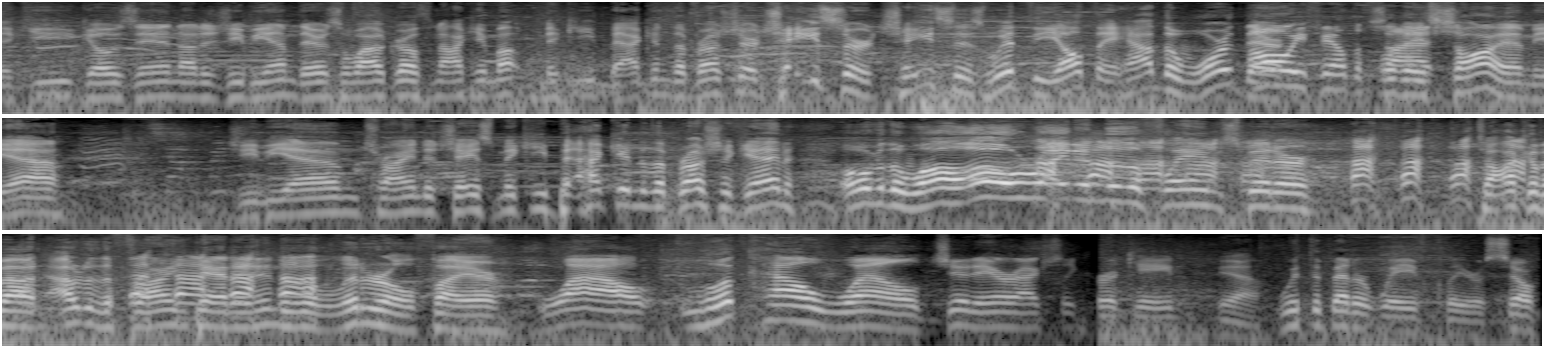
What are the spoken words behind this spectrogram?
Mickey goes in on a GBM. There's a wild growth knocking him up. Mickey back into the brush there. Chaser chases with the ult. They had the ward there. Oh, he failed the So they saw him, yeah. GBM trying to chase Mickey back into the brush again. Over the wall. Oh, right into the flame spitter. Talk about out of the frying pan and into the literal fire. Wow, look how well Jin Air actually Hurricane Yeah. with the better wave clear. So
